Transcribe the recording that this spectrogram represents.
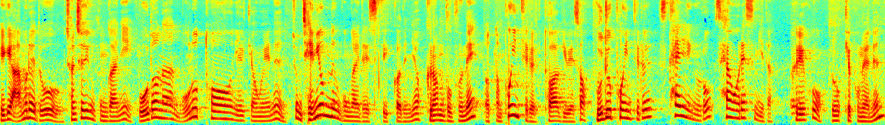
이게 아무래도 전체적인 공간이 모던한 모노톤일 경우에는 좀 재미없는 공간이 될 수도 있거든요. 그런 부분에 어떤 포인트를 더하기 위해서 우드 포인트를 스타일링으로 사용을 했습니다. 그리고 이렇게 보면은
